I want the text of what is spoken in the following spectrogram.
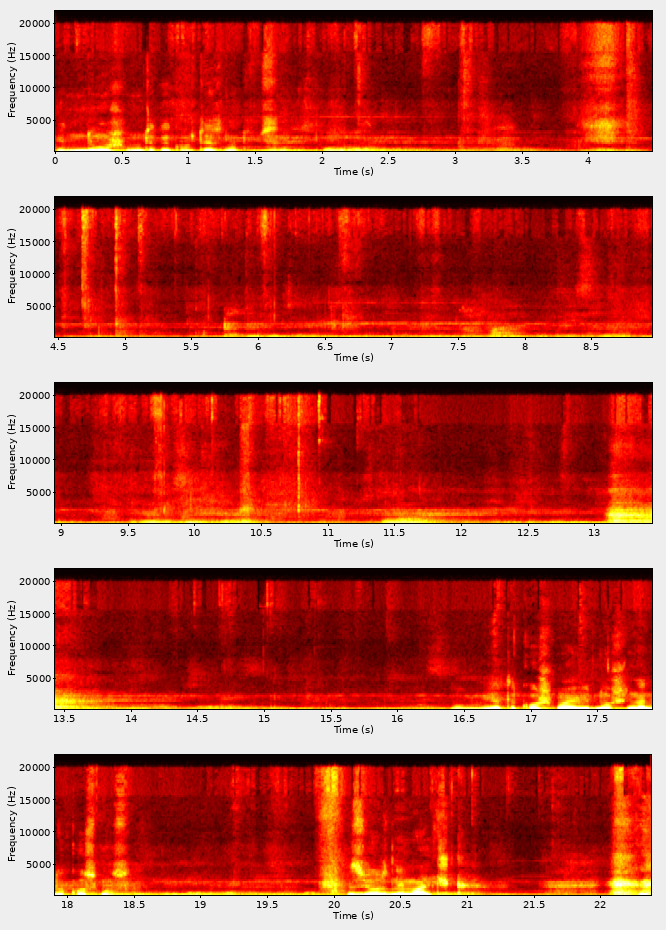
Я не думав, що воно таке крутезне тут все. Ну, Я також маю відношення до космосу. Зв'язний мальчик.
